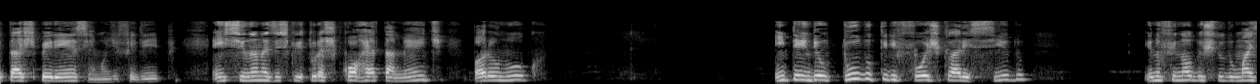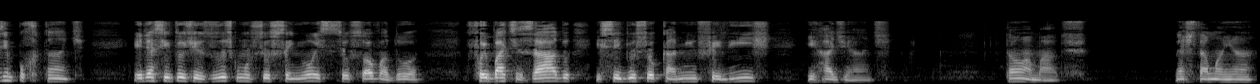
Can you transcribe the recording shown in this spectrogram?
está a experiência, irmão de Felipe, ensinando as escrituras corretamente para o eunuco entendeu tudo que lhe foi esclarecido e no final do estudo mais importante, ele aceitou Jesus como seu Senhor e seu Salvador, foi batizado e seguiu seu caminho feliz e radiante. Então, amados, nesta manhã,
